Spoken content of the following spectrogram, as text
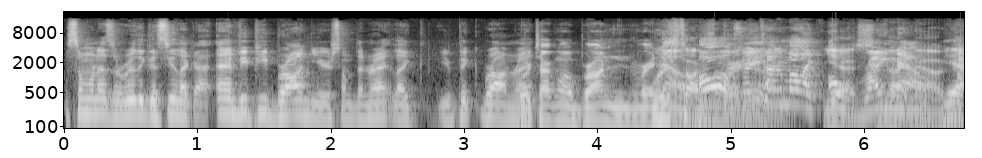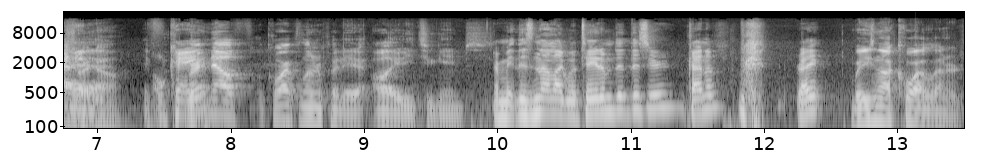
someone has a really good season, like an MVP Bron year or something, right? Like you pick Bron, right? We're talking about Bron right We're now. talking oh, about so you're talking about like oh, Yes, oh right right now. now. Yeah, Right yeah, now. yeah. If- Okay. Right now, Kawhi Leonard played all 82 games. I mean, isn't that like what Tatum did this year? Kind of, right? But he's not Kawhi Leonard.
